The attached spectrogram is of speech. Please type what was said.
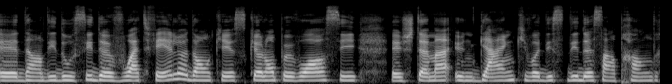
euh, dans des dossiers de voie de fait. Donc, euh, ce que l'on peut voir, c'est euh, justement une gang qui va décider de s'en prendre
